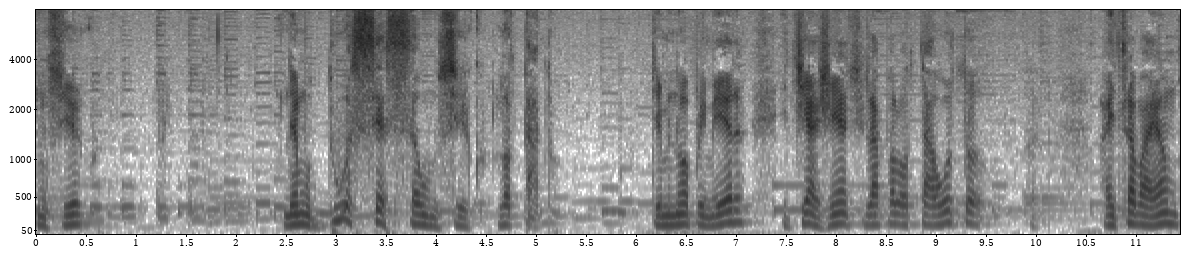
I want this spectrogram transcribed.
no circo. Demos duas sessões no circo, lotado. Terminou a primeira e tinha gente lá para lotar outra. Aí trabalhamos.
